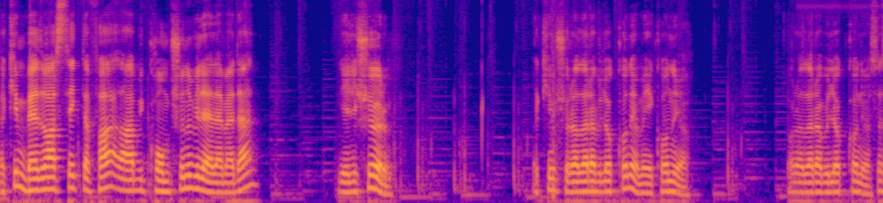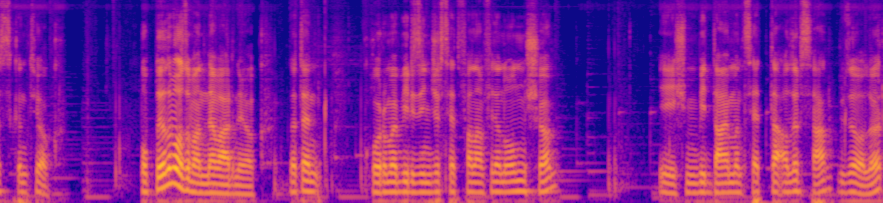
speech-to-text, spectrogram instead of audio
Bakayım Bedwars'ta ilk defa abi komşunu bile elemeden gelişiyorum. Bakayım şuralara blok konuyor mu? İyi konuyor. Oralara blok konuyorsa sıkıntı yok. Toplayalım o zaman ne var ne yok. Zaten Koruma bir zincir set falan filan olmuşum. İyi şimdi bir diamond set de alırsan güzel olur.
